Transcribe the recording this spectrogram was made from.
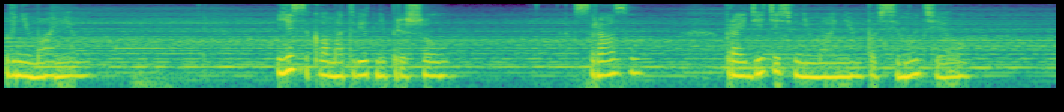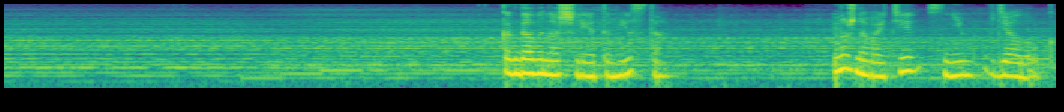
вниманием. Если к вам ответ не пришел сразу, пройдитесь вниманием по всему телу. Когда вы нашли это место, нужно войти с ним в диалог.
